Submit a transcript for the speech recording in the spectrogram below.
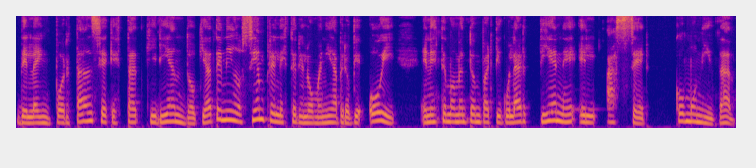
de la importancia que está adquiriendo, que ha tenido siempre la historia de la humanidad, pero que hoy, en este momento en particular, tiene el hacer comunidad,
